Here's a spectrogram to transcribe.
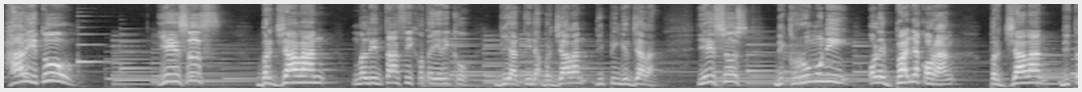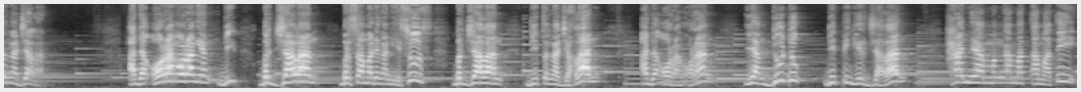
hari itu Yesus berjalan melintasi kota Yeriko. Dia tidak berjalan di pinggir jalan. Yesus dikerumuni oleh banyak orang berjalan di tengah jalan. Ada orang-orang yang di, berjalan bersama dengan Yesus, berjalan di tengah jalan. Ada orang-orang yang duduk di pinggir jalan hanya mengamat-amati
